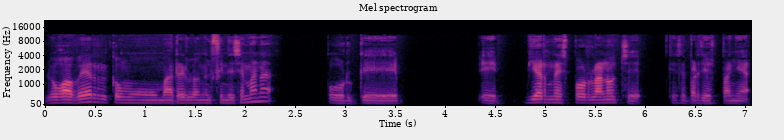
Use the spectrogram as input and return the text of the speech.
Luego a ver cómo me arreglo en el fin de semana, porque eh, viernes por la noche, que es el partido de España,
